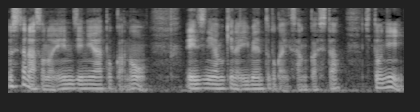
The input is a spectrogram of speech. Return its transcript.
そしたらそのエンジニアとかの、エンジニア向けのイベントとかに参加した人に、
